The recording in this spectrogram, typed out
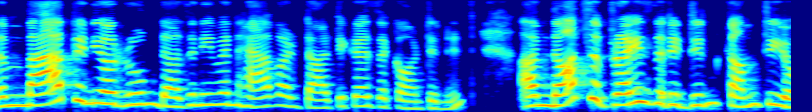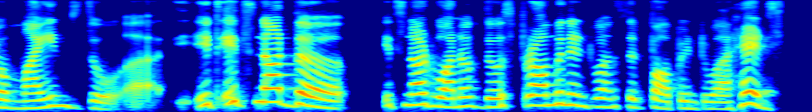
the map in your room doesn't even have Antarctica as a continent. I'm not surprised that it didn't come to your mind though. Uh, it it's not the it's not one of those prominent ones that pop into our heads.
